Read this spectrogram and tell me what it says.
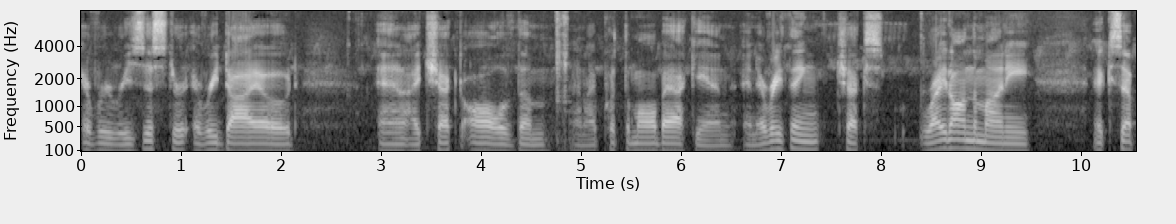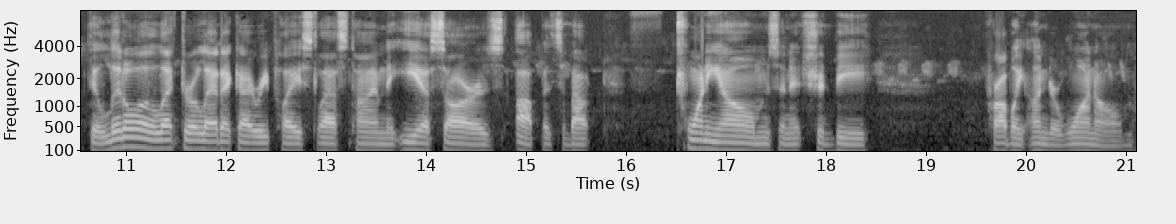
every resistor, every diode, and I checked all of them and I put them all back in and everything checks right on the money except the little electrolytic I replaced last time, the ESR is up. It's about 20 ohms and it should be probably under 1 ohm.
